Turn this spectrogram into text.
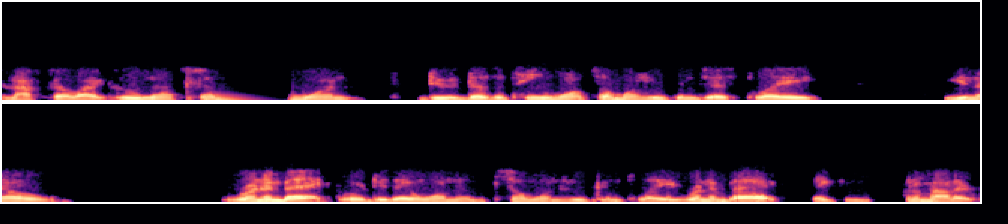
And I felt like who wants someone? Do does a team want someone who can just play, you know, running back, or do they want someone who can play running back? They can put them out at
